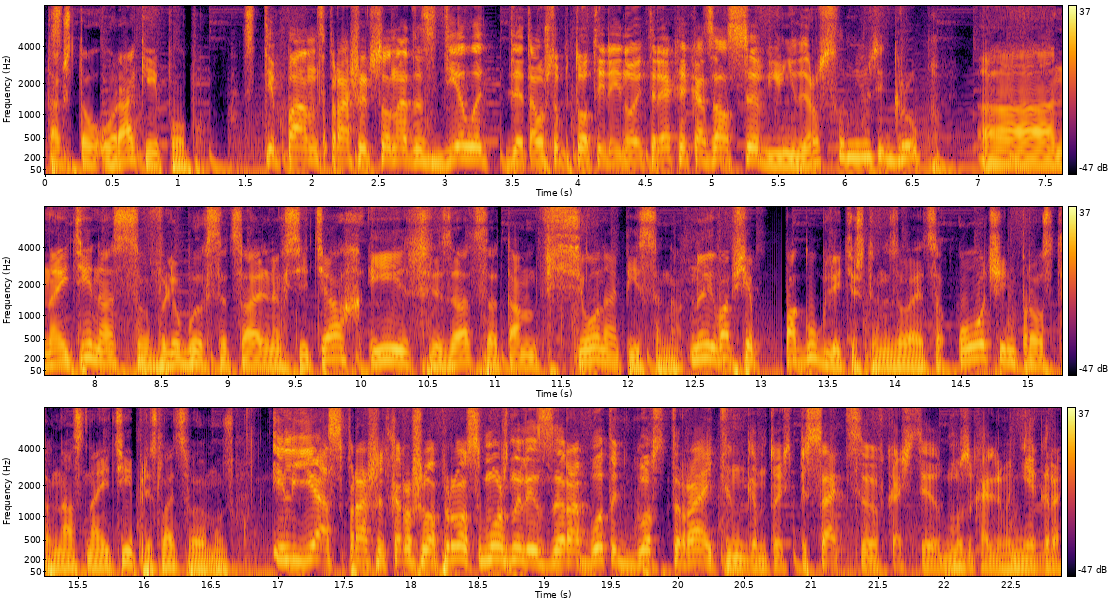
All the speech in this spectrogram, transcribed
Так что ура кей-поп. Степан спрашивает, что надо сделать для того, чтобы тот или иной трек оказался в Universal Music Group. А, найти нас в любых социальных сетях и связаться. Там все написано. Ну и вообще погуглите, что называется. Очень просто нас найти и прислать свою музыку. Илья спрашивает хороший вопрос. Можно ли заработать гострайтингом, то есть писать в качестве музыкального негра?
